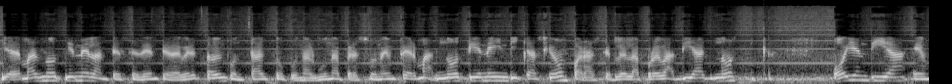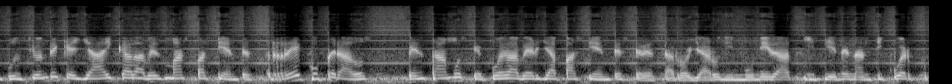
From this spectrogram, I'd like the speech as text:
y además no tiene el antecedente de haber estado en contacto con alguna persona enferma, no tiene indicación para hacerle la prueba diagnóstica. Hoy en día, en función de que ya hay cada vez más pacientes recuperados, pensamos que puede haber ya pacientes que desarrollaron inmunidad y tienen anticuerpos.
